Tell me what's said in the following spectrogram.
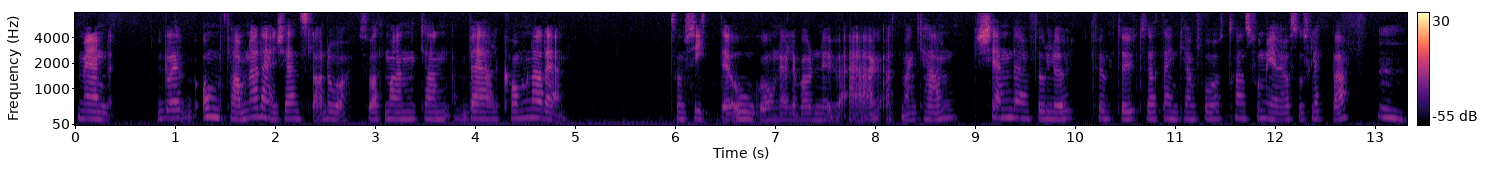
Men då omfamna den känslan då så att man kan välkomna den som sitter, oron eller vad det nu är. Att man kan känna den full ut, fullt ut så att den kan få transformeras och släppa. Mm.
